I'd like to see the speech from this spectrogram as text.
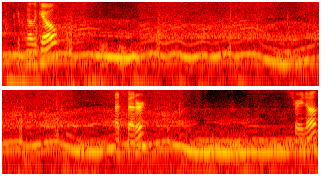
Let's give another go. That's better. Straight up.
